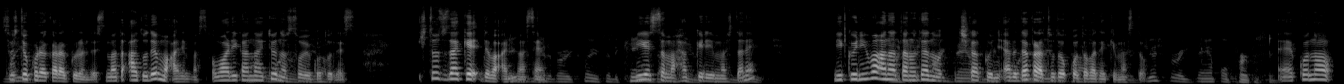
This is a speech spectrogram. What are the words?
そしてこれから来るんです。また後でもあります。終わりがないというのはそういうことです。一つだけではありません。イエス様はっきり言いましたね。御国はあなたの手の近くにあるだから届くことができますと。この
